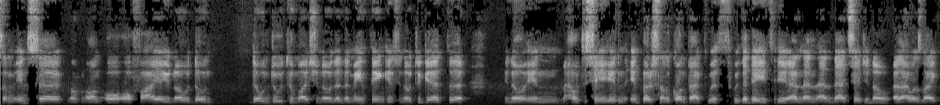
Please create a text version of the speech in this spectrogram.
some insect on, on or, or, fire you know don't don't do too much you know that the main thing is you know to get uh, you know in how to say in in personal contact with with the deity and and and that's it you know and i was like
